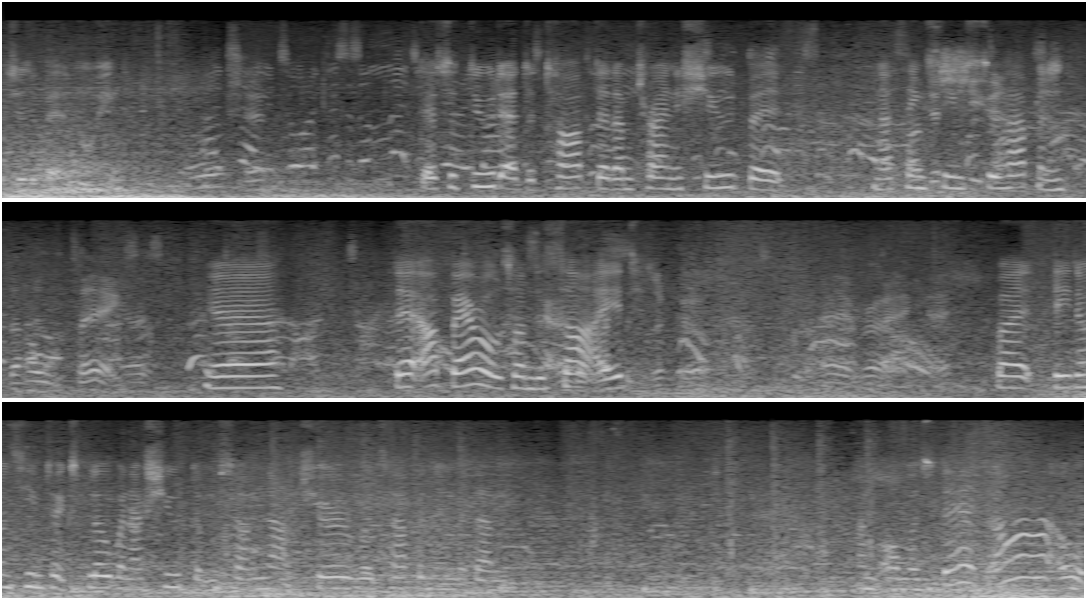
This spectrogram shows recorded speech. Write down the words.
which is a bit annoying. I tell you, Torgue, this is a legendary There's a dude at the top that I'm trying to shoot, but nothing seems to happen. The whole thing. Yeah. There are barrels on the side, weapons I've got. Oh, right, okay. but they don't seem to explode when I shoot them, so I'm not sure what's happening with them. I'm almost dead. Ah! Oh.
